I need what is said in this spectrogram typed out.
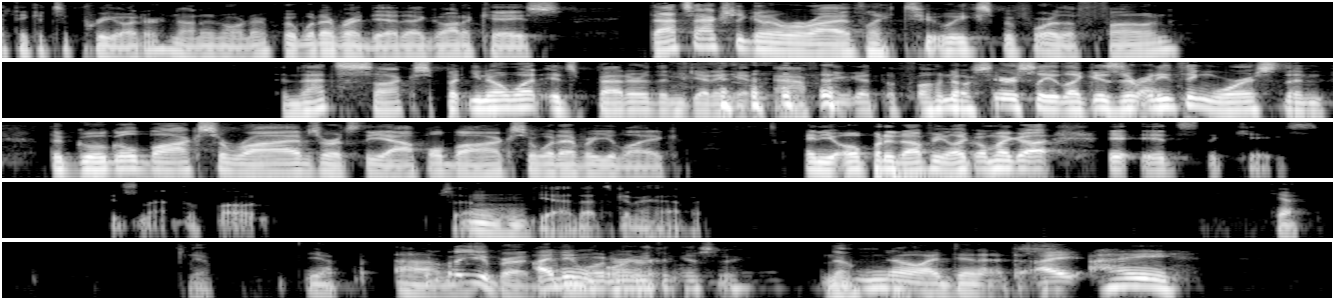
I think it's a pre-order, not an order, but whatever I did, I got a case. That's actually going to arrive like two weeks before the phone. And that sucks. But you know what? It's better than getting it after you get the phone. No, seriously, like, is there anything worse than the Google box arrives or it's the Apple box or whatever you like? And you open it up and you're like, oh my God, it, it's the case. It's not the phone. So, Mhm. yeah, that's going to happen. Yep. Yep. Yep. What Um, about you, Brad? I Did you didn't order order- anything yesterday? No. No, I didn't. I I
